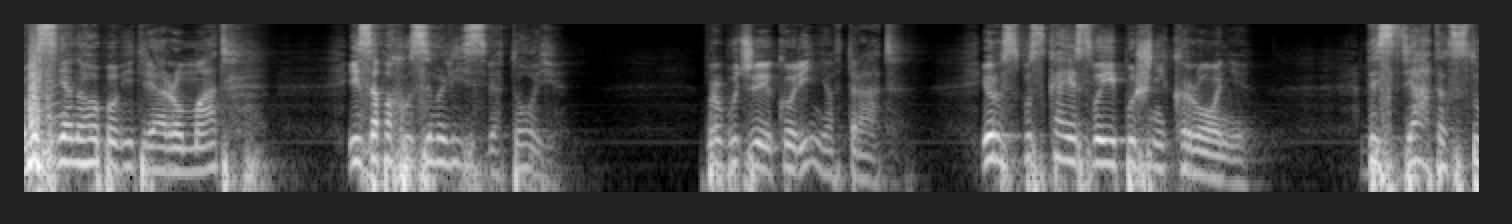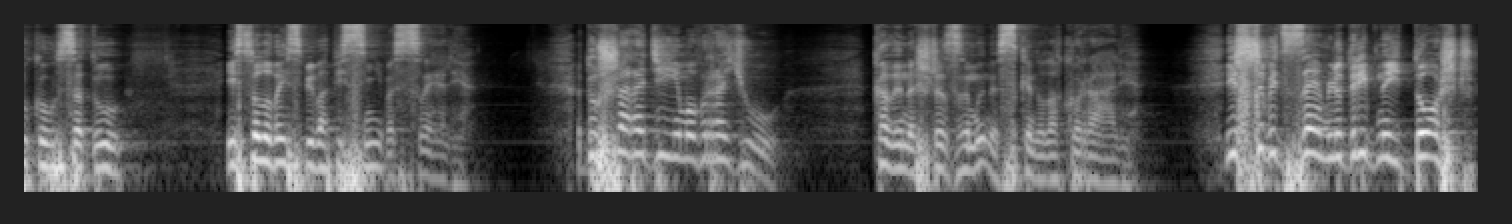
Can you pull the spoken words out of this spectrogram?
Весняного повітря аромат і запаху землі святої пробуджує коріння втрат і розпускає свої пишні кроні, десь дятел стука у саду, і соловей співа пісні веселі. Душа радіємо в раю, калина ще зими не скинула коралі. І щебить землю дрібний дощ,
